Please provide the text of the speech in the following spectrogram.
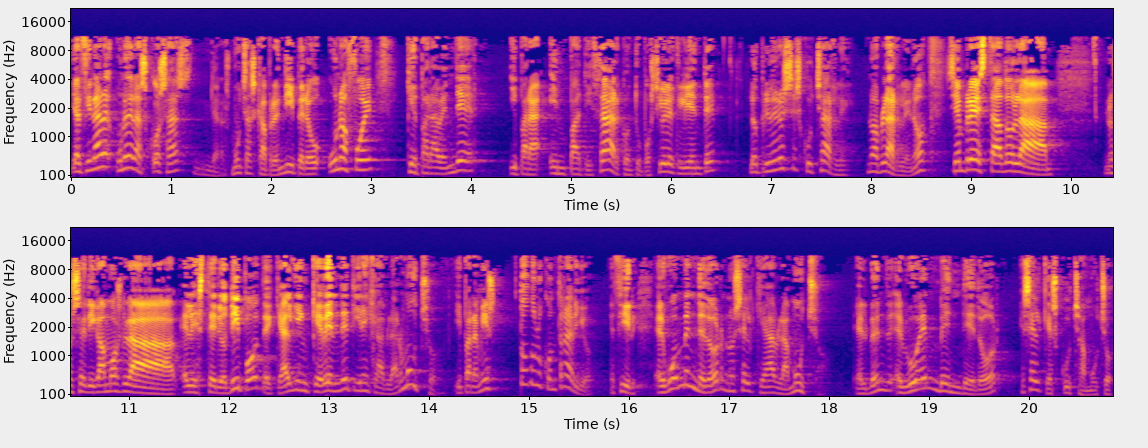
Y al final, una de las cosas, de las muchas que aprendí, pero una fue que para vender y para empatizar con tu posible cliente, lo primero es escucharle, no hablarle, ¿no? Siempre he estado la, no sé, digamos, la, el estereotipo de que alguien que vende tiene que hablar mucho. Y para mí es todo lo contrario. Es decir, el buen vendedor no es el que habla mucho. El, el, buen vendedor es el que escucha mucho.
